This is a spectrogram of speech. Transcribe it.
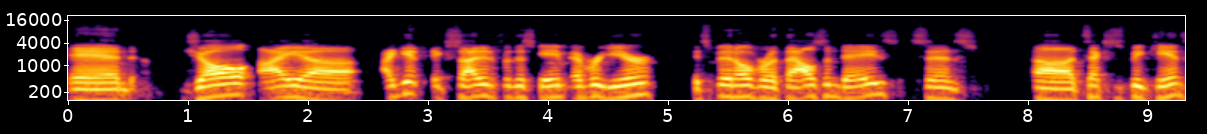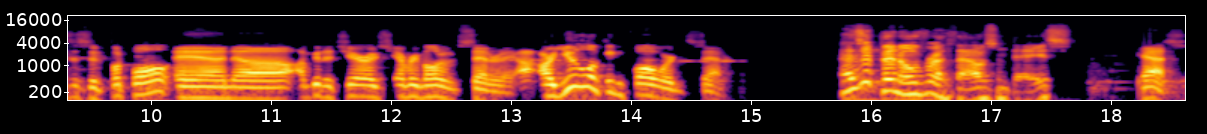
And Joe, I uh, I get excited for this game every year. It's been over a thousand days since uh, Texas beat Kansas in football, and uh, I'm going to cherish every moment of Saturday. Are you looking forward to Saturday? Has it been over a thousand days? Yes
